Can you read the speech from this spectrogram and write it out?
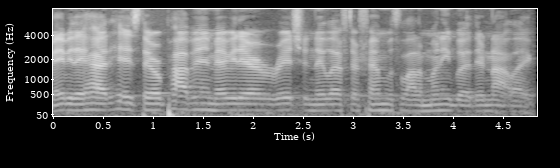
maybe they had hits, they were popping, maybe they're rich and they left their family with a lot of money, but they're not like.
